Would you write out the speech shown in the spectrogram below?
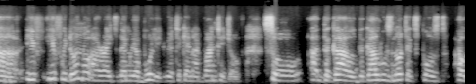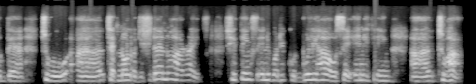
uh, if if we don't know our rights, then we are bullied, we are taken advantage of. So uh, the girl, the girl who's not exposed out there to uh, technology, she doesn't know her rights. She thinks anybody could bully her or say anything uh, to her,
